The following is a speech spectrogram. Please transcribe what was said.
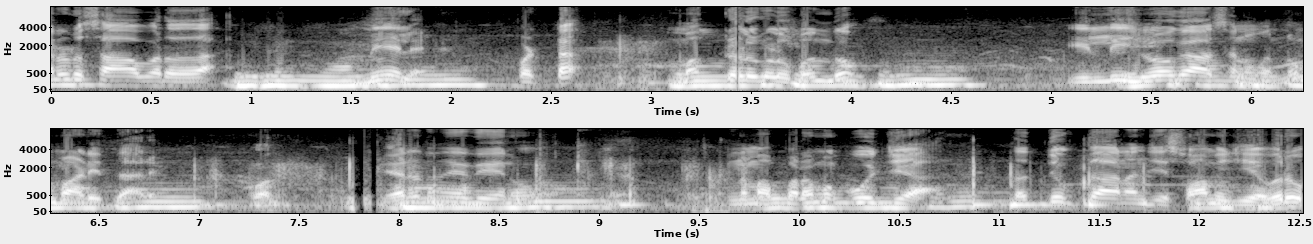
ಎರಡು ಸಾವಿರದ ಮೇಲೆ ಪಟ್ಟ ಮಕ್ಕಳುಗಳು ಬಂದು ಇಲ್ಲಿ ಯೋಗಾಸನವನ್ನು ಮಾಡಿದ್ದಾರೆ. ಒಂದು ಎರಡನೇದೇನು, ನಮ್ಮ ಪರಮ ಪೂಜ್ಯ ಸ್ವಾಮೀಜಿ ಸ್ವಾಮೀಜಿಯವರು,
